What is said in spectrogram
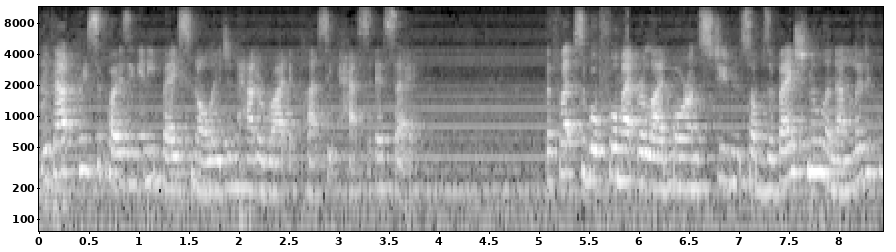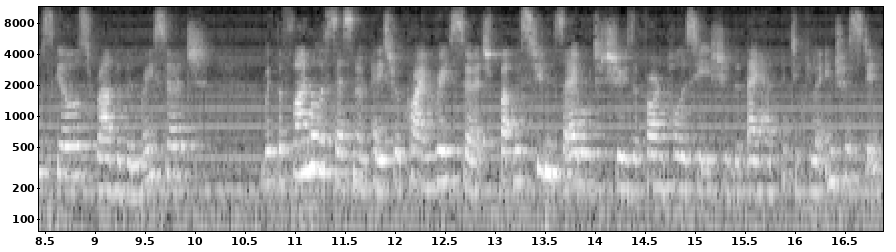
without presupposing any base knowledge in how to write a classic HASS essay. The flexible format relied more on students' observational and analytical skills rather than research, with the final assessment piece requiring research but with students able to choose a foreign policy issue that they had particular interest in.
